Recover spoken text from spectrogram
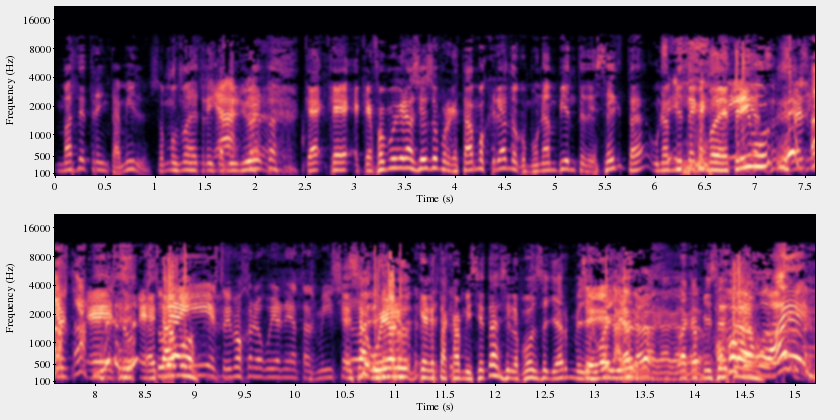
más de 30.000, somos más de 30.000 viewers", que, que, que fue muy gracioso porque estábamos creando como un ambiente de secta, un ambiente como de Sí, tribu. yo- yo estu- eh, estu- estuve Estábamos- ahí, estuvimos con el We Are Near Transmission. Esa weird, que estas camisetas, si las puedo enseñar, me Sí, llegó claro, ayer claro, la claro, claro. camiseta. ¡Ojo, ¡Qué guay!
